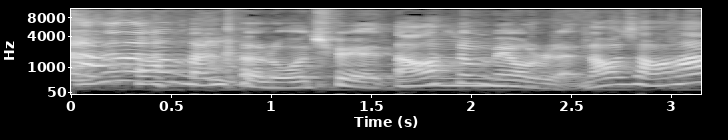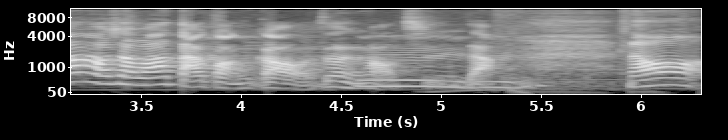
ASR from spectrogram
只是那个门可罗雀，然后就没有人，然后我想哈，好想帮他打广告，真的很好吃这样。然后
